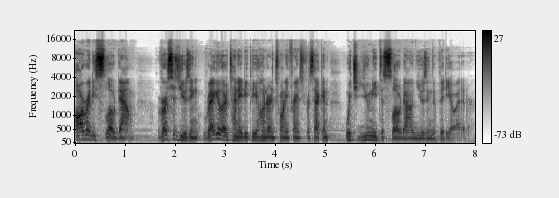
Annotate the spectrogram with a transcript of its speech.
already slowed down versus using regular 1080p 120 frames per second, which you need to slow down using the video editor.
